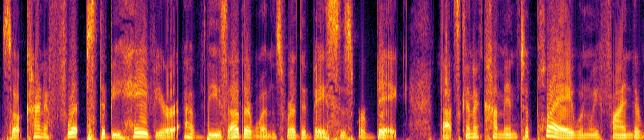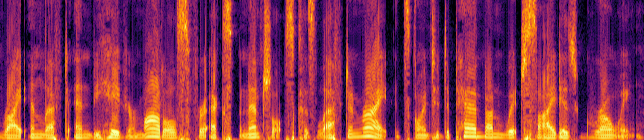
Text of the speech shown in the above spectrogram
So it kind of flips the behavior of these other ones where the bases were big. That's going to come into play when we find the right and left end behavior models for exponentials because left and right, it's going to depend on which side is growing.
